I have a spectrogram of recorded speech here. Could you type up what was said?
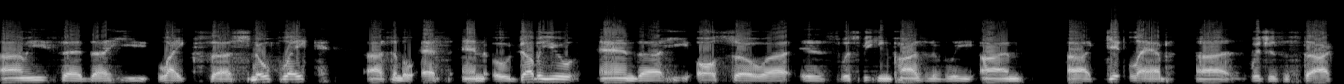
Um, he said uh, he likes uh, Snowflake, uh, symbol S N O W, and uh, he also uh, is was speaking positively on uh, GitLab, uh, which is a stock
